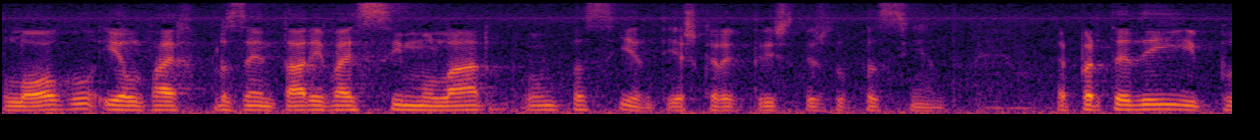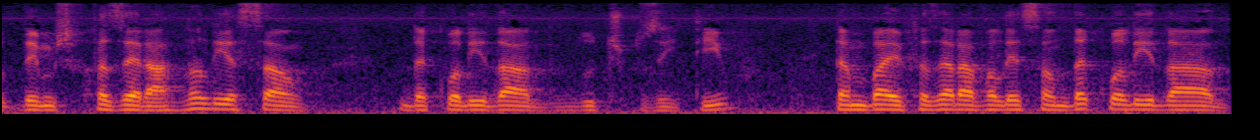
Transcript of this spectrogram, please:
Logo, ele vai representar e vai simular um paciente e as características do paciente. A partir daí, podemos fazer a avaliação da qualidade do dispositivo, também fazer a avaliação da qualidade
